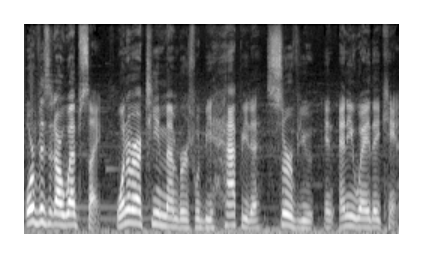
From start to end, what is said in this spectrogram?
or visit our website. One of our team members would be happy to serve you in any way they can.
